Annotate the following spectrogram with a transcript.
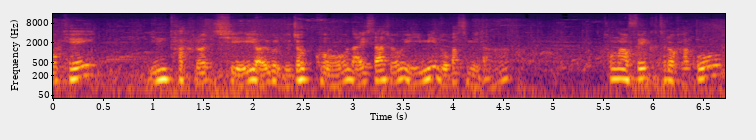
오케이. 인타 그렇지. 얼굴 늦었고 나이스 하죠. 이미 녹았습니다. 통나무 페이크 들어가고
